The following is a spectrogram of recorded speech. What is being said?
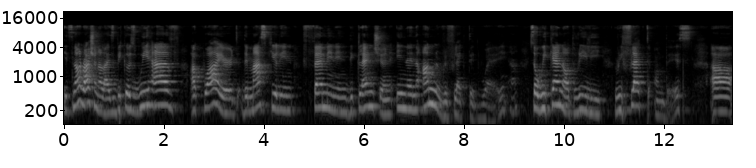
it's not rationalized because we have acquired the masculine feminine declension in an unreflected way. So we cannot really reflect on this. Uh,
